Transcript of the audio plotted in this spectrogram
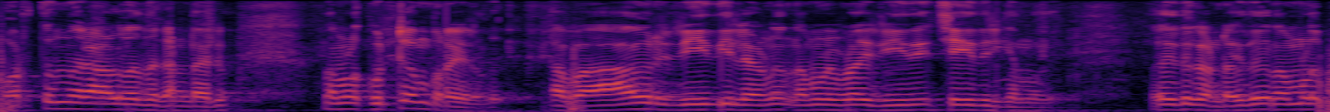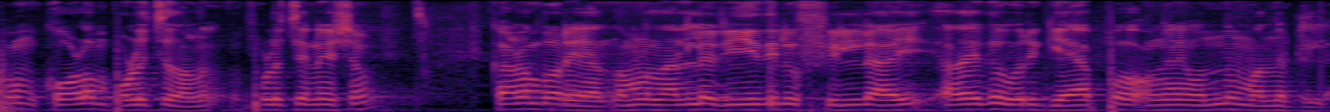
പുറത്തുനിന്ന് ഒരാൾ വന്ന് കണ്ടാലും നമ്മൾ കുറ്റം പറയരുത്. അപ്പോൾ ആ ഒരു രീതിയിലാണ് നമ്മളിവിടെ രീതി ചെയ്തിരിക്കുന്നത്. ഇത് കണ്ടോ? ഇത് നമ്മളിപ്പം കോളം പൊളിച്ചതാണ്. പൊളിച്ചതിന് ശേഷം കാണുമ്പോൾ അറിയാം നമ്മൾ നല്ല രീതിയിൽ ഫില്ലായി അതായത് ഒരു ഗ്യാപ്പോ അങ്ങനെ ഒന്നും വന്നിട്ടില്ല.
